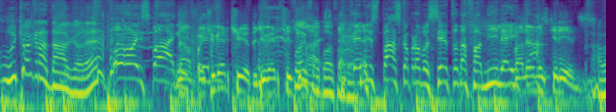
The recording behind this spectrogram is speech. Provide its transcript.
o útil ao agradável, né? Ô, Spag. Não, foi feliz, divertido, divertido Foi, demais. foi bom, foi bom. feliz Páscoa pra você, toda a família aí, Valeu, tá? meus queridos. Abraço.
